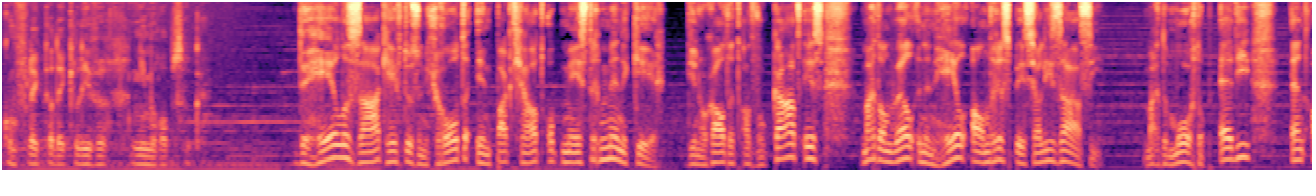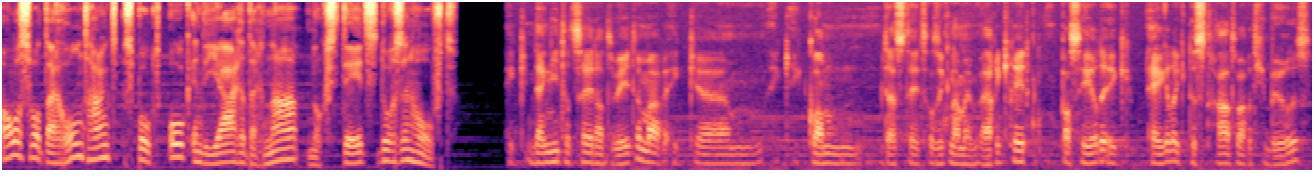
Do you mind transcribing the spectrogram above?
conflict dat ik liever niet meer opzoek. De hele zaak heeft dus een grote impact gehad op meester Minnekeer, die nog altijd advocaat is, maar dan wel in een heel andere specialisatie. Maar de moord op Eddy en alles wat daar rondhangt spookt ook in de jaren daarna nog steeds door zijn hoofd. Ik denk niet dat zij dat weten, maar ik, uh, ik, ik, kwam destijds als ik naar mijn werk reed, passeerde ik eigenlijk de straat waar het gebeurd is.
